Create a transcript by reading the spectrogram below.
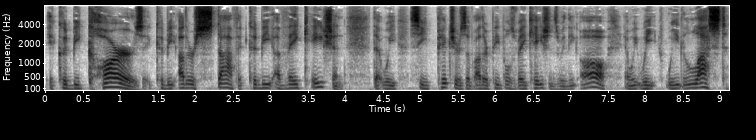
It could be cars, it could be other stuff, it could be a vacation that we see pictures of other people's vacations. We think, oh, and we, we, we lust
